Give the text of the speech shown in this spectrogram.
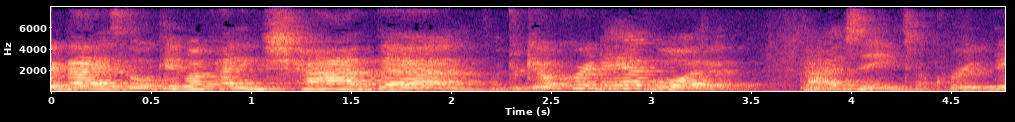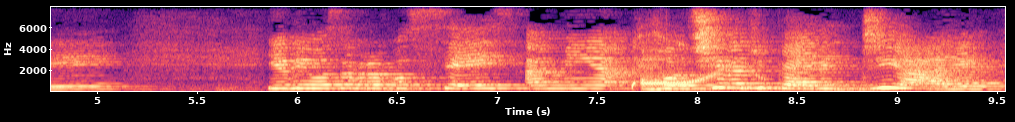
acordar, estou com a cara inchada, porque eu acordei agora, tá, gente? Acordei e eu vim mostrar pra vocês a minha rotina de pele diária,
